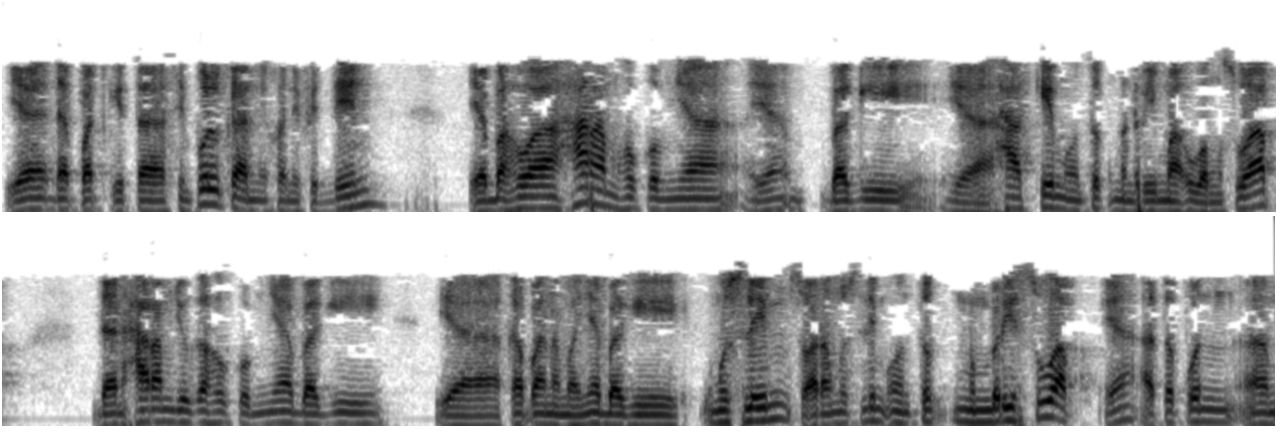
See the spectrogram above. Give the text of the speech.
ya dapat kita simpulkan ikhwan fillah ya bahwa haram hukumnya ya bagi ya hakim untuk menerima uang suap dan haram juga hukumnya bagi ya apa namanya bagi muslim seorang muslim untuk memberi suap ya ataupun um,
